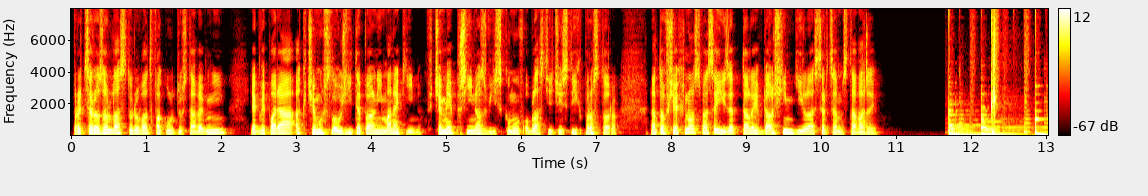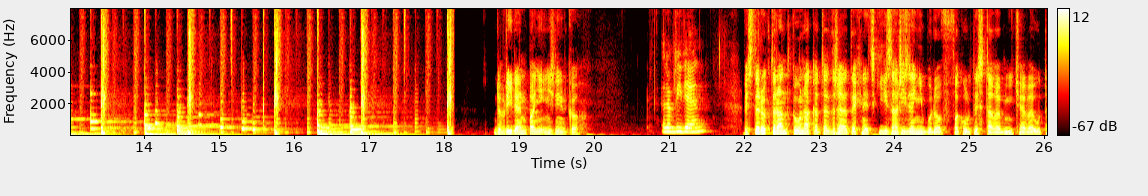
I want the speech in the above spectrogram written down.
Proč se rozhodla studovat fakultu stavební? Jak vypadá a k čemu slouží tepelný manekín? V čem je přínos výzkumu v oblasti čistých prostor? Na to všechno jsme se jí zeptali v dalším díle Srdcem stavaři. Dobrý den, paní inženýrko. Dobrý den. Vy jste doktorantkou na katedře technických zařízení budov Fakulty stavební ČVUT.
